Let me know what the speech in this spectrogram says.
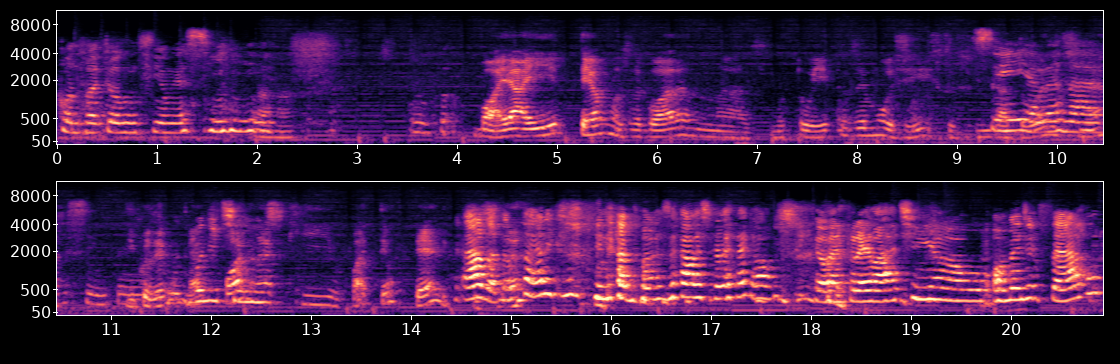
Quando vai ter algum filme assim. Aham. Bom, e aí temos agora nas- no Twitter os emojis dos Sim, é Vingadores, verdade, né? sim. Tem Inclusive, muito né, spoiler, né, que vai ter o Péricles, Ah, vai ter né? o Périx nos Vingadores, eu achei bem legal. Eu entrei lá, tinha o Homem de Ferro,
